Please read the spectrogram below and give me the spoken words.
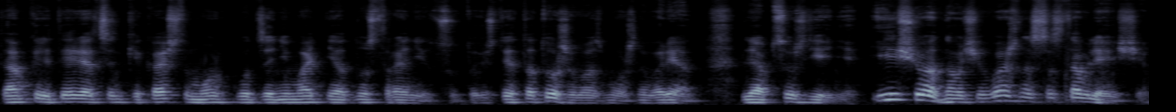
там критерии оценки качества могут занимать не одну страницу. То есть это тоже возможный вариант для обсуждения. И еще одна очень важная составляющая.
